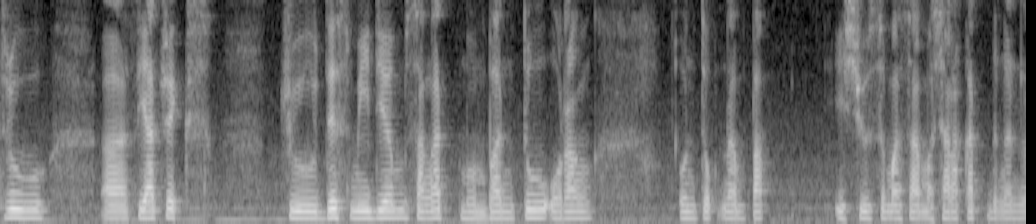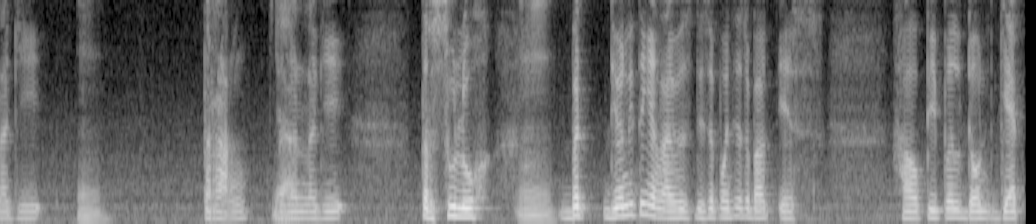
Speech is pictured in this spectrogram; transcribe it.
through uh, theatrics through this medium sangat membantu orang untuk nampak isu semasa masyarakat dengan lagi Hmm. terang Yeah. dengan lagi tersuluh Hmm. but the only thing yang I was disappointed about is how people don't get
